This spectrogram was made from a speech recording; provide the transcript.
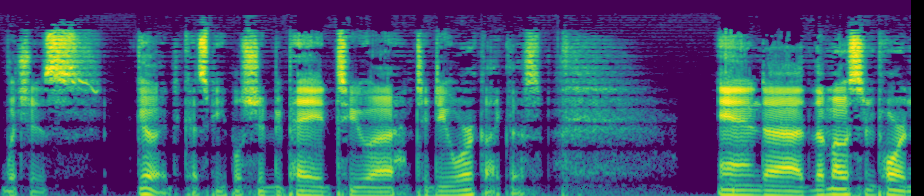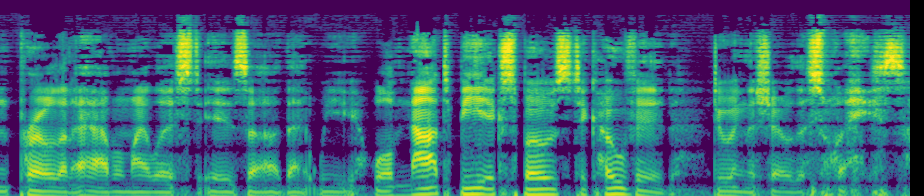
which is good because people should be paid to uh, to do work like this. And uh, the most important pro that I have on my list is uh, that we will not be exposed to COVID doing the show this way. So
